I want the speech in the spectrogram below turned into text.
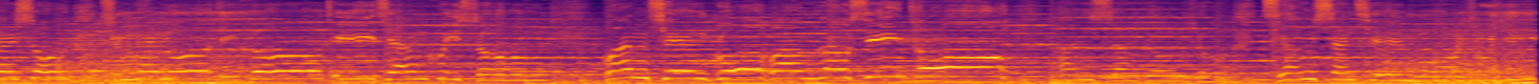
感受。尘埃落定后，提将回首，万千过往老心头。暗香悠悠，江山皆没如一。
